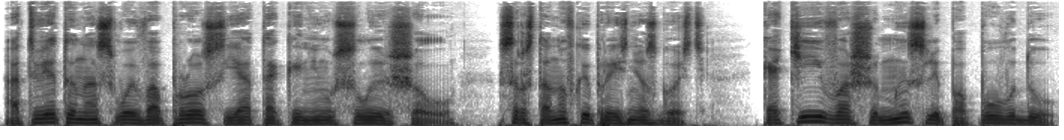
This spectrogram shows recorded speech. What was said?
ответа на свой вопрос я так и не услышал», — с расстановкой произнес гость. «Какие ваши мысли по поводу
